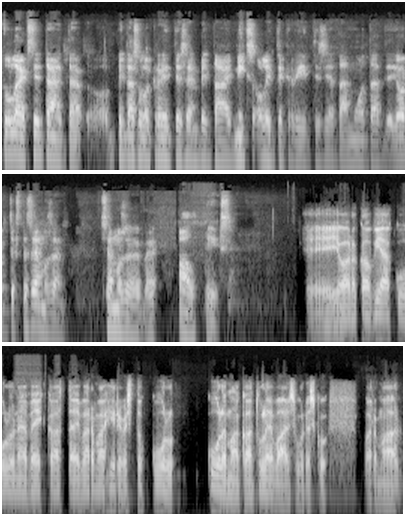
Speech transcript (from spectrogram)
tuleeko sitä, että pitäisi olla kriittisempi tai miksi olitte kriittisiä tai muuta? Joudutteko te semmoisen semmoiselle alttiiksi? Ei ole ainakaan vielä kuullut ja veikkaa, että ei varmaan hirveästi kuul- kuulemaankaan tulevaisuudessa, kun varmaan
